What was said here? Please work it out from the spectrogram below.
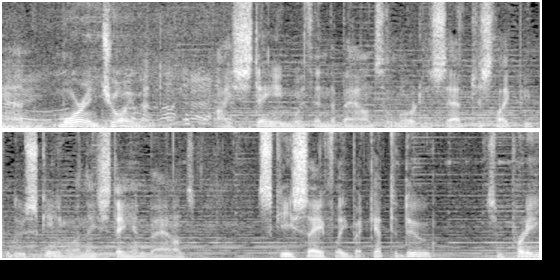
and more enjoyment by staying within the bounds the Lord has set, just like people do skiing when they stay in bounds. Ski safely, but get to do some pretty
